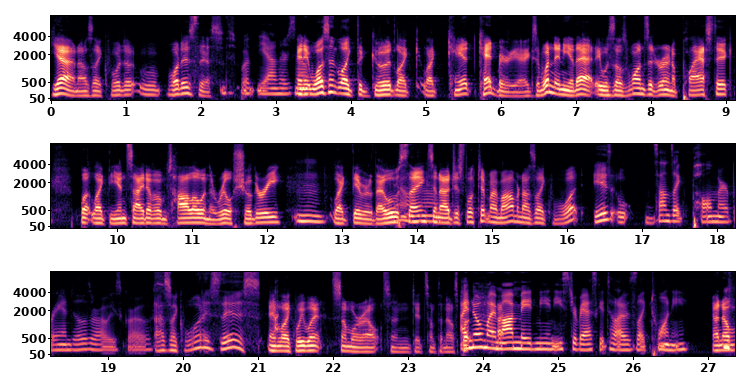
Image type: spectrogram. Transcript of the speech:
Yeah, and I was like, "What? uh, What is this?" Yeah, there's no. And it wasn't like the good, like like Cad- Cadbury eggs. It wasn't any of that. It was those ones that are in a plastic, but like the inside of them's hollow and they're real sugary. Mm. Like they were those Oh, things. no. And I just looked at my mom and I was like, "What is?" sounds like Palmer brand. Those are always gross. I was like, "What is this?" And like we went somewhere else and did something else. But I know my mom made me an Easter basket till I was like 20. I know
